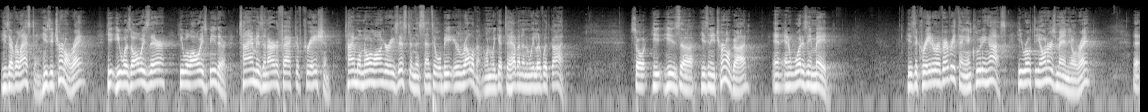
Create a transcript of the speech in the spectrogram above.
He's everlasting. He's eternal, right? He, he was always there. He will always be there. Time is an artifact of creation. Time will no longer exist in this sense. It will be irrelevant when we get to heaven and we live with God. So he, he's, uh, he's an eternal God. And, and what has he made? He's the creator of everything, including us. He wrote the owner's manual, right? Uh,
